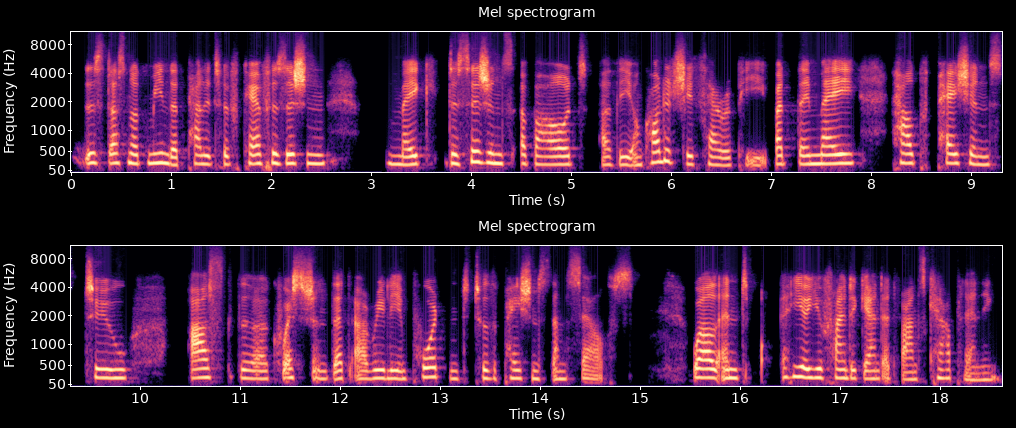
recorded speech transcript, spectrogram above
this does not mean that palliative care physician make decisions about uh, the oncology therapy, but they may help patients to ask the questions that are really important to the patients themselves. Well, and here you find again advanced care planning.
